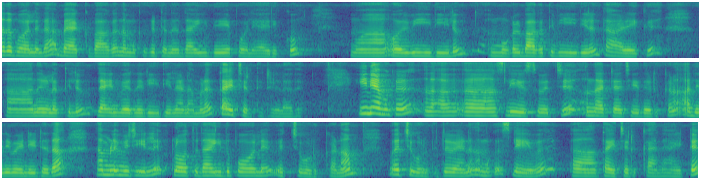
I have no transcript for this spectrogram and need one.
അതുപോലെ ഇതാ ബാക്ക് ഭാഗം നമുക്ക് കിട്ടുന്നത് ഇതേപോലെ ആയിരിക്കും. ഒരു വീതിയിലും മുകൾ ഭാഗത്ത് വീതിയിലും താഴേക്ക് നീളത്തിലും ലൈൻ വരുന്ന രീതിയിലാണ് നമ്മൾ തയ്ച്ചെടുത്തിട്ടുള്ളത്. ഇനി നമുക്ക് സ്ലീവ്സ് വെച്ച് ഒന്ന് അറ്റാച്ച് ചെയ്തെടുക്കണം. അതിന് വേണ്ടിയിട്ട് ഇതാ നമ്മൾ മെഷീനിൽ ക്ലോത്ത് ഇതാ ഇതുപോലെ വെച്ച് കൊടുക്കണം. വെച്ച് കൊടുത്തിട്ട് വേണം നമുക്ക് സ്ലീവ് തയ്ച്ചെടുക്കാനായിട്ട്.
